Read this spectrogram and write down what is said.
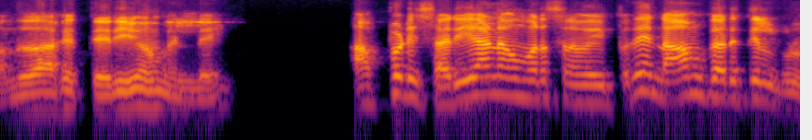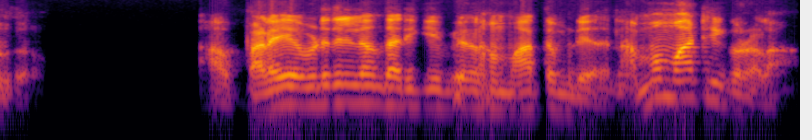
வந்ததாக தெரியவும் இல்லை. அப்படி சரியான விமர்சனம் வைப்பதை நாம் கருத்தில் கொள்கிறோம். பழைய விடுதலையில வந்து அறிக்கை நாம் மாற்ற முடியாது. நம்ம மாற்றிக்கொள்ளலாம்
